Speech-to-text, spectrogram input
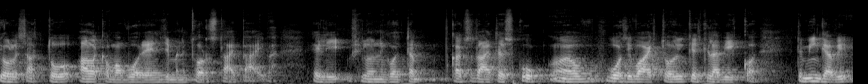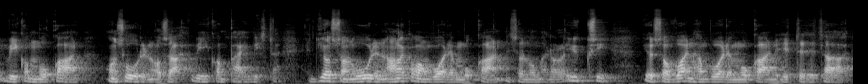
jolle sattuu alkavan vuoden ensimmäinen torstai-päivä. Eli silloin, niin kuin, että katsotaan, että jos vuosi vaihtuu keskellä viikkoa, että minkä viikon mukaan on suurin osa viikon päivistä. Että jos on uuden alkavan vuoden mukaan, niin se on numerolla yksi. Jos on vanhan vuoden mukaan, niin sitten se, saa,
